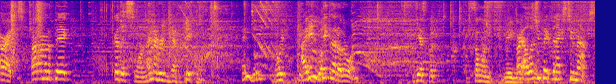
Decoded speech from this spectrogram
Alright, I'm gonna pick for this one. I never even got to pick one. Hey, you did. No, wait. I didn't pick that other one. Yes, but someone made. Alright, I'll let you pick the next two maps.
